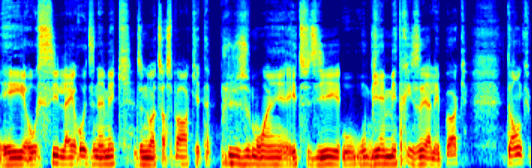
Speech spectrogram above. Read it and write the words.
et aussi l'aérodynamique d'une voiture sport qui était plus ou moins étudiée ou, bien maîtrisée à l'époque. Donc,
